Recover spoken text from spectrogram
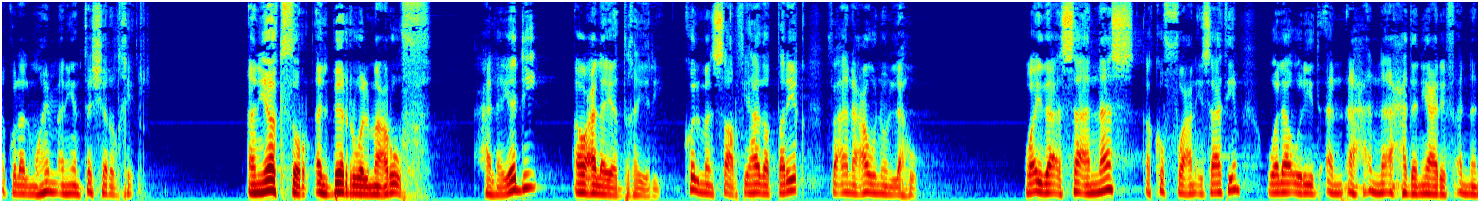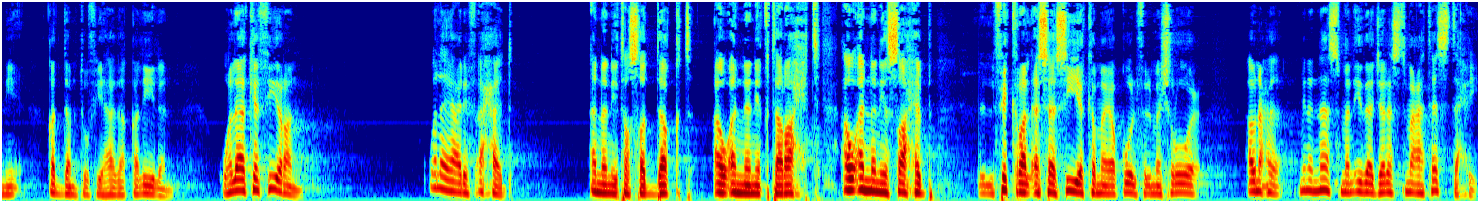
يقول المهم أن ينتشر الخير أن يكثر البر والمعروف على يدي أو على يد غيري. كل من صار في هذا الطريق فأنا عون له. وإذا أساء الناس أكف عن اساءتهم ولا أريد أن أن أحدا يعرف أنني قدمت في هذا قليلا. ولا كثيرا. ولا يعرف أحد أنني تصدقت أو أنني اقترحت أو أنني صاحب الفكرة الأساسية كما يقول في المشروع أو نحن من الناس من إذا جلست معه تستحي.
